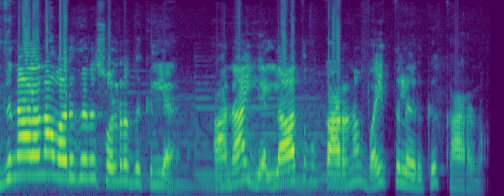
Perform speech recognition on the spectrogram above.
இதனால தான் வருதுன்னு சொல்றதுக்கு இல்ல. ஆனா எல்லாத்துக்கும் காரணம் வயித்துல இருக்கு காரணம்.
